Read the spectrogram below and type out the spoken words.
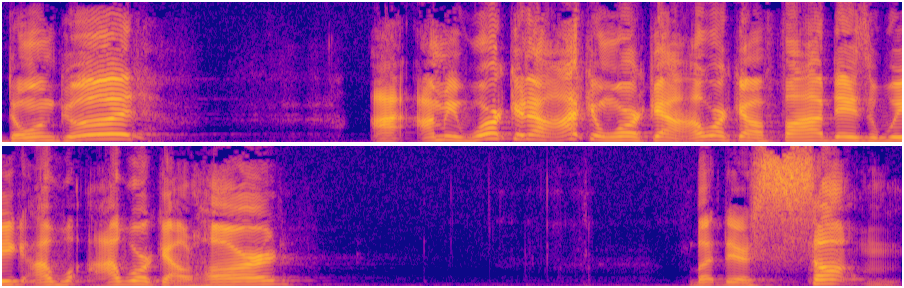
Doing good. I, I mean, working out, I can work out. I work out five days a week, I, I work out hard. But there's something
